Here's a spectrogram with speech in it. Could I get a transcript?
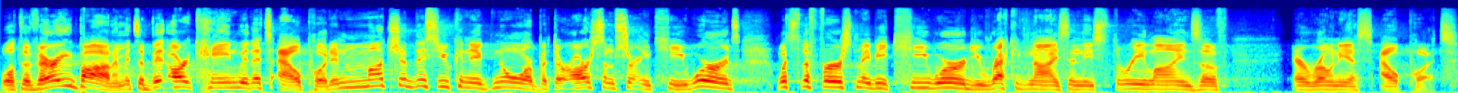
Well, at the very bottom, it's a bit arcane with its output. And much of this you can ignore, but there are some certain keywords. What's the first maybe keyword you recognize in these three lines of erroneous output?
